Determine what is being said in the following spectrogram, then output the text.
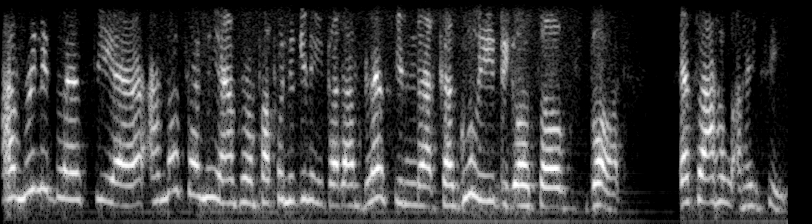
I'm really blessed here. I'm not from here. I'm from Papua New Guinea, but I'm blessed in uh, Kalgoorlie because of God. That's how I see.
